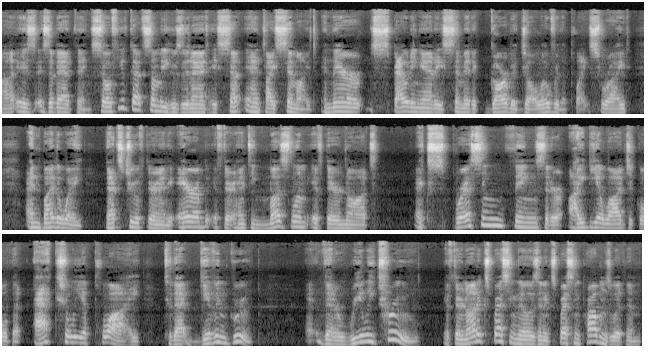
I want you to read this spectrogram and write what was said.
uh, is is a bad thing. So if you've got somebody who's an anti anti-Semite and they're spouting anti-Semitic garbage all over the place, right? And by the way, that's true if they're anti-Arab, if they're anti-Muslim, if they're not expressing things that are ideological that actually apply to that given group that are really true, if they're not expressing those and expressing problems with them,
